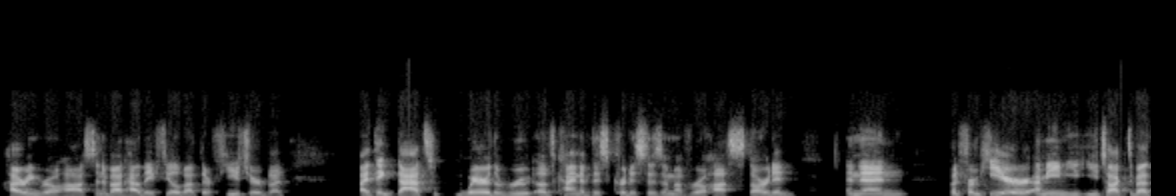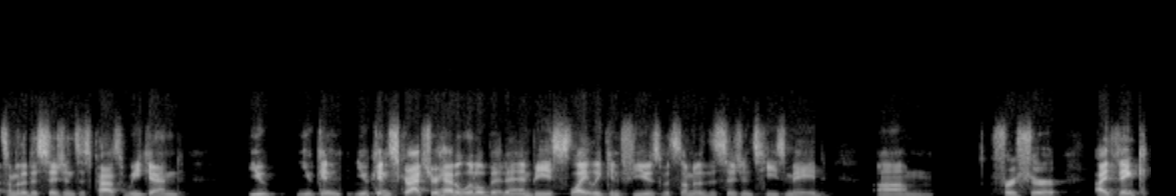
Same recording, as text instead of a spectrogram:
hiring Rojas and about how they feel about their future, but I think that's where the root of kind of this criticism of Rojas started. And then, but from here, I mean, you, you talked about some of the decisions this past weekend. You you can you can scratch your head a little bit and be slightly confused with some of the decisions he's made, um, for sure. I think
